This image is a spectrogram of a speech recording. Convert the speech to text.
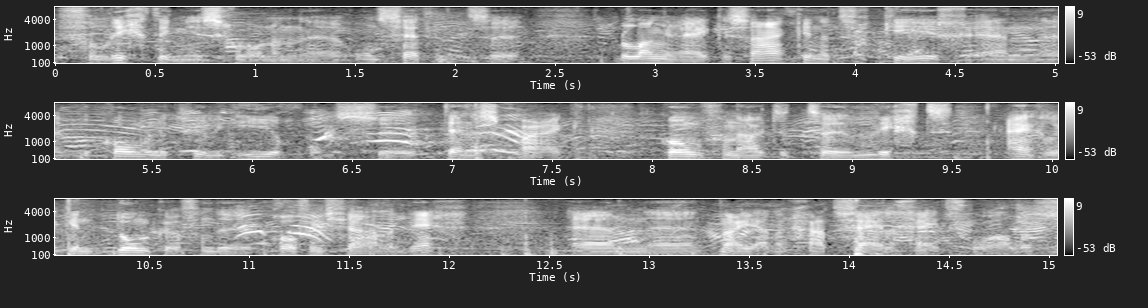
verlichting is gewoon een ontzettend uh, belangrijke zaak in het verkeer. En we komen natuurlijk hier op ons tennispark, we komen vanuit het licht eigenlijk in het donker van de provinciale weg. En nou ja, dan gaat veiligheid voor alles.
